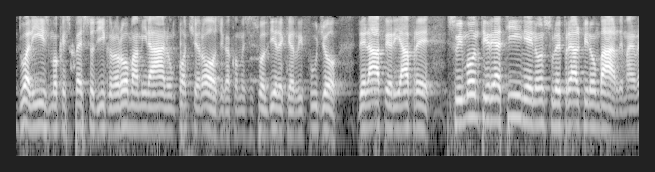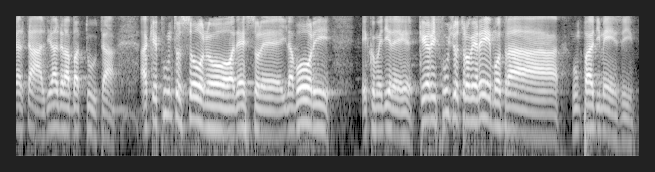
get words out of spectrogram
dualismo che spesso dicono Roma-Milano, un po' c'è rosica, come si suol dire che il rifugio dell'Ape riapre sui Monti Reatini e non sulle prealpi lombarde, ma in realtà al di là della battuta, a che punto sono adesso le- i lavori e come dire, che rifugio troveremo tra un paio di mesi?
